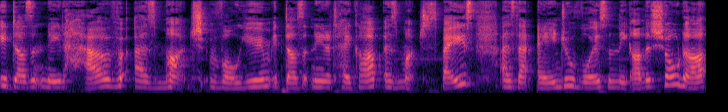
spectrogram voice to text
it doesn't need have as much volume. It doesn't need to take up as much space as that angel voice on the other shoulder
